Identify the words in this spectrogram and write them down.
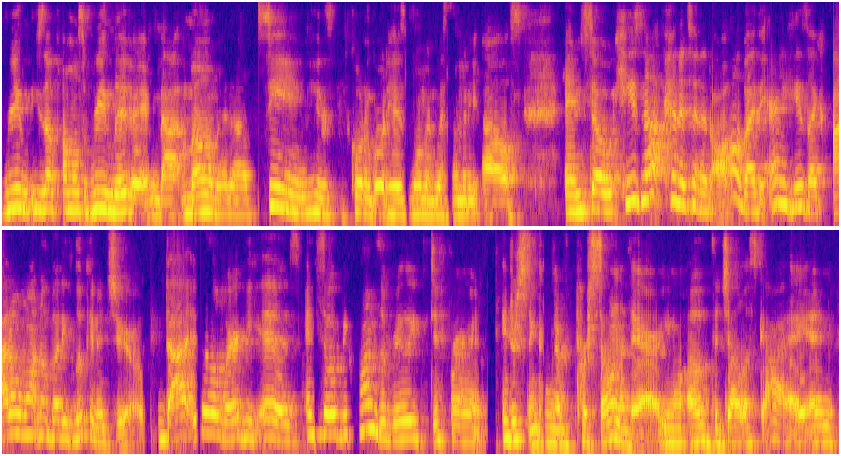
re- he's almost reliving that moment of seeing his quote unquote his woman with somebody else. And so he's not penitent at all. By the end, he's like, I don't want nobody looking at you. That is where he is. And so it becomes a really different, interesting kind of persona there, you know, of the jealous guy. And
